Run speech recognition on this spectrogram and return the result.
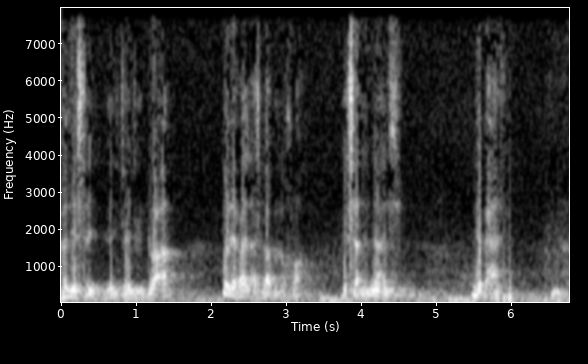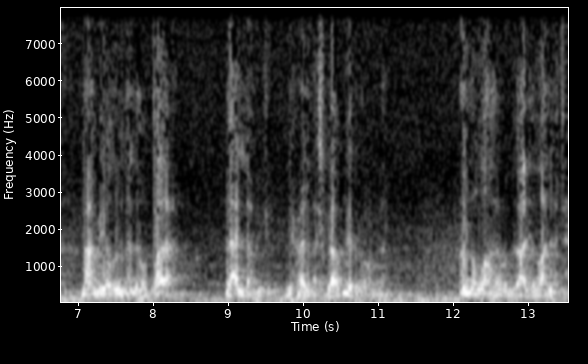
فليستجب يجتهد في الدعاء؟ وليفعل الأسباب الأخرى. يسأل الناس يبحث مع من يظن أنه اطلع لعله يفعل الأسباب ويدعو ربه. أن الله يرد عليه ضالته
